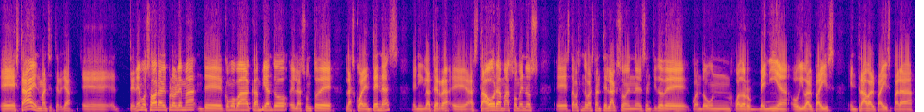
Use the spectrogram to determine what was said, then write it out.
Eh, está en Manchester ya. Eh, tenemos ahora el problema de cómo va cambiando el asunto de las cuarentenas en Inglaterra. Eh, hasta ahora, más o menos, estaba siendo bastante laxo en el sentido de cuando un jugador venía o iba al país, entraba al país para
